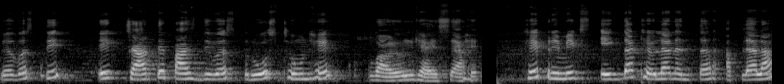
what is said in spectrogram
व्यवस्थित एक चार ते पाच दिवस रोज ठेवून हे वाळून घ्यायचं आहे. हे प्रिमिक्स एकदा ठेवल्यानंतर आपल्याला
